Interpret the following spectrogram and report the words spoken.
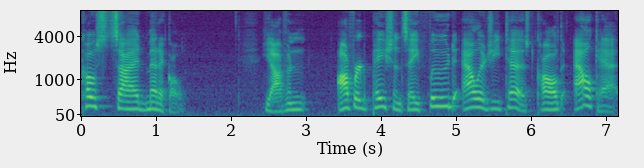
Coastside Medical. He often offered patients a food allergy test called ALCAT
